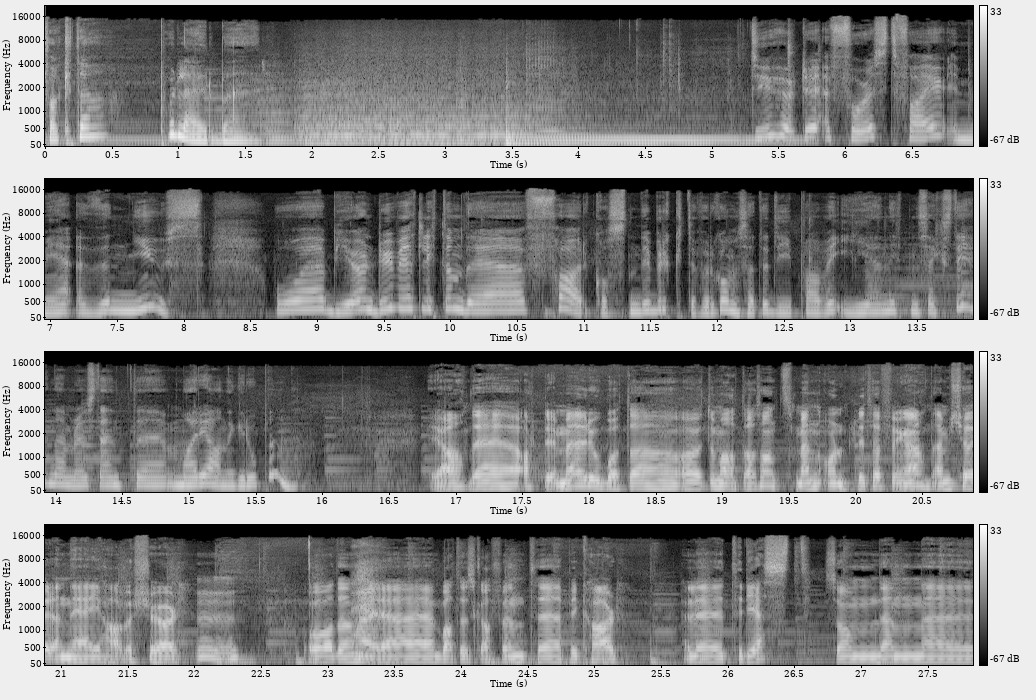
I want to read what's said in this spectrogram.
Fakta på laurbær. Du hørte Forest Fire med The News. Og eh, Bjørn, du vet litt om det farkosten de brukte for å komme seg til dyphavet i 1960, nærmere bestemt eh, Marianegropen. Ja, det er artig med roboter og automater og sånt, men ordentlige tøffinger de kjører ned i havet sjøl. Og den her bateskaffen til Picard, eller Trieste, som den, eh,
